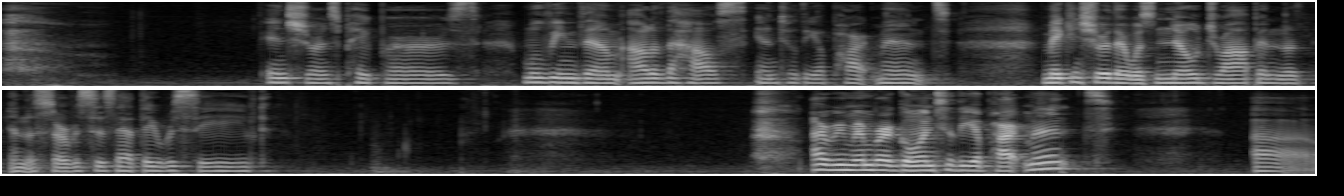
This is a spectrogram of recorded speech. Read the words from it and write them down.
insurance papers, moving them out of the house into the apartment, making sure there was no drop in the in the services that they received. I remember going to the apartment uh,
